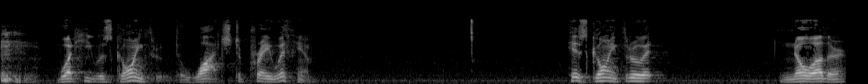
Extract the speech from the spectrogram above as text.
what he was going through, to watch, to pray with him. His going through it, no other.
